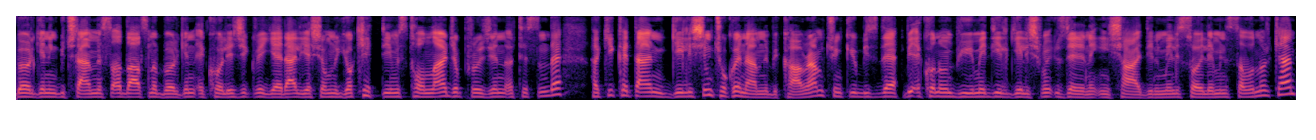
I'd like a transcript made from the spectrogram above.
bölgenin güçlenmesi adı altında bölgenin ekolojik ve yerel yaşamını yok ettiğimiz tonlarca projenin ötesinde hakikaten gelişim çok önemli bir kavram. Çünkü bizde bir ekonomi büyüme değil gelişme üzerine inşa edilmeli söylemini savunurken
